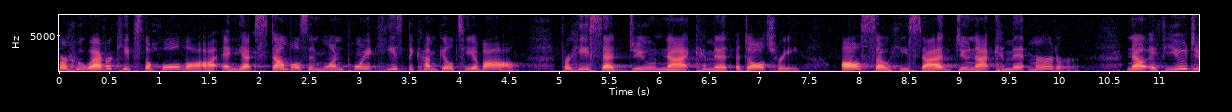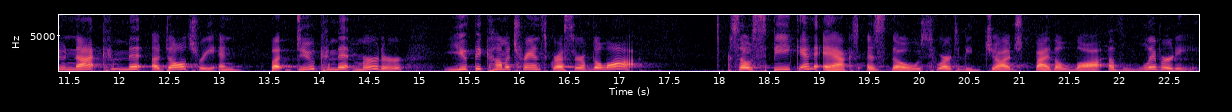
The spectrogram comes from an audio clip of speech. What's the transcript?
For whoever keeps the whole law and yet stumbles in one point, he's become guilty of all. For he said, Do not commit adultery. Also, he said, Do not commit murder. Now, if you do not commit adultery and but do commit murder, you've become a transgressor of the law. So speak and act as those who are to be judged by the law of liberty.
